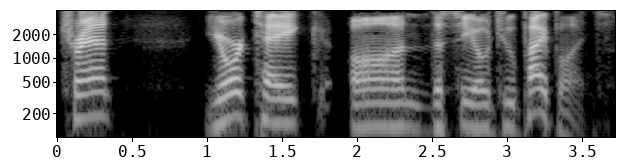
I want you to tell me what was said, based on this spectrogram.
Trent, your take on the CO2 pipelines.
